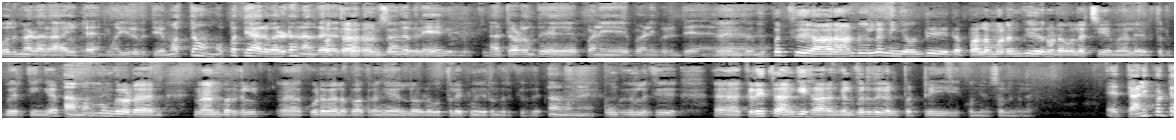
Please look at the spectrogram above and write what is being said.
பொது மேலாளர் ஆயிட்டேன் இருபத்தி மொத்தம் முப்பத்தி ஆறு வருடம் நான் அந்த 36 கூட்டுறவு சங்கத்திலேயே தொடர்ந்து பணி பணிபுரிந்து இந்த முப்பத்தி ஆறு ஆண்டுகள்ல நீங்க வந்து இத பல மடங்கு இதனோட வளர்ச்சியை மேல எடுத்துட்டு போயிருக்கீங்க. உங்களோட நண்பர்கள் கூட வேலை பாக்குறவங்க எல்லாரோட ஒத்துழைப்பும் இருந்திருக்குது. ஆமாங்க. உங்களுக்கு கிடைத்த அங்கீகாரங்கள் விருதுகள் பற்றி கொஞ்சம் சொல்லுங்களேன். தனிப்பட்ட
